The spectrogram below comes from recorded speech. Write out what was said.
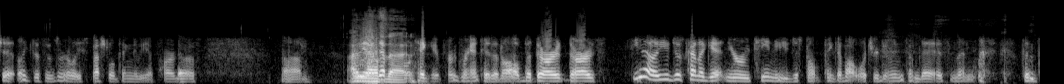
shit, like this is a really special thing to be a part of. Um, I mean, love definitely that. don't take it for granted at all, but there are there are you know you just kind of get in your routine and you just don't think about what you're doing some days, and then since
